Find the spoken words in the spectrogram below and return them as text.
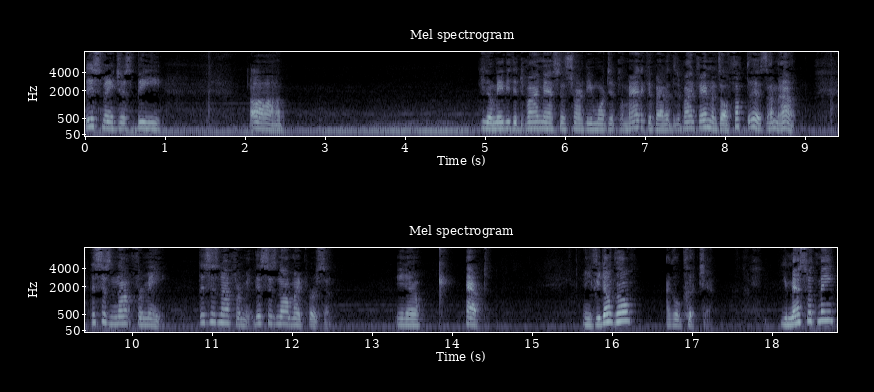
this may just be, uh, you know, maybe the divine masculine's trying to be more diplomatic about it. The divine feminine's all, fuck this, I'm out. This is not for me. This is not for me. This is not my person. You know, out. And if you don't go, I go cut you. You mess with me,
